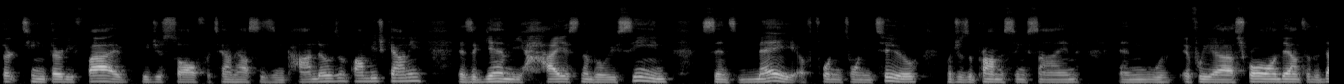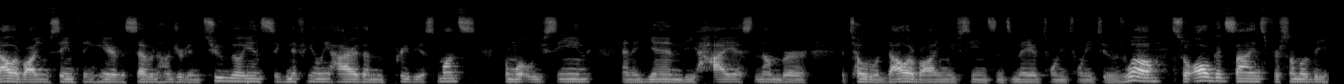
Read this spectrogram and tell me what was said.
1335 we just saw for townhouses and condos in Palm Beach County is again the highest number we've seen since May of 2022, which is a promising sign. And if we uh, scroll on down to the dollar volume, same thing here, the 702 million, significantly higher than the previous months from what we've seen. And again, the highest number, the total dollar volume we've seen since May of 2022 as well. So all good signs for some of the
